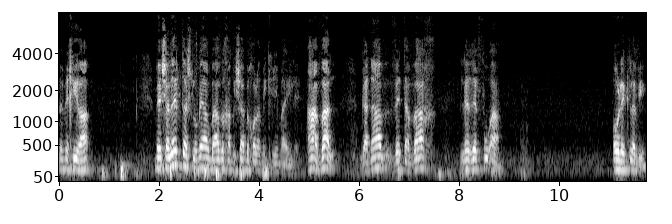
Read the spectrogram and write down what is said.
ומכירה, משלם תשלומי ארבעה וחמישה בכל המקרים האלה. אבל גנב וטבח לרפואה או לכלבים,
